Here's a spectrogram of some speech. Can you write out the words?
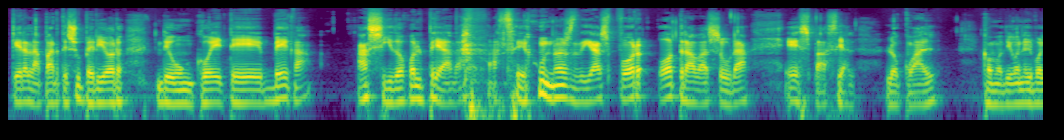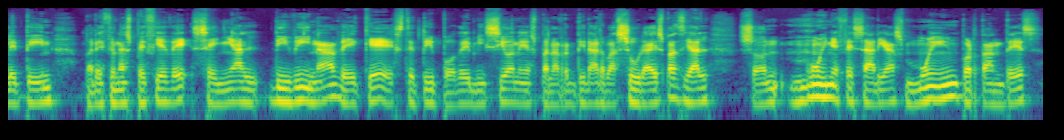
que era la parte superior de un cohete Vega, ha sido golpeada hace unos días por otra basura espacial, lo cual como digo en el boletín, parece una especie de señal divina de que este tipo de misiones para retirar basura espacial son muy necesarias, muy importantes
